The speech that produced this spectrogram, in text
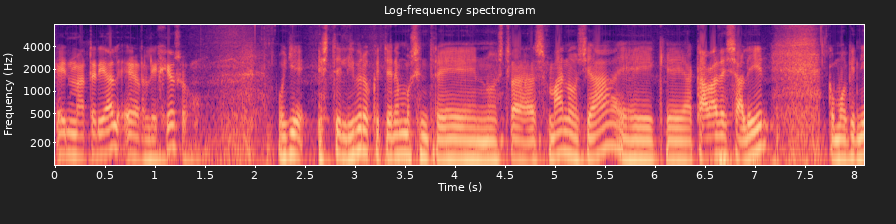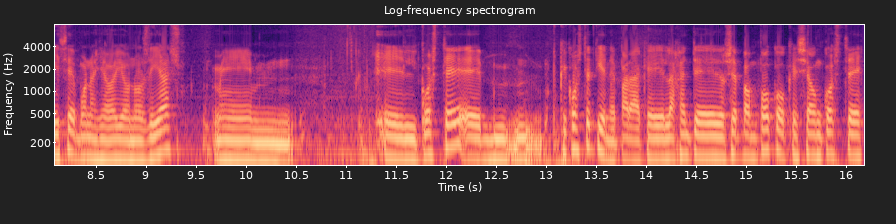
e inmaterial religioso. Oye, este libro que tenemos entre nuestras manos ya, que acaba de salir, como quien dice, bueno, lleva ya unos días, el coste, eh, ¿qué coste tiene? Para que la gente lo sepa un poco, que sea un coste,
